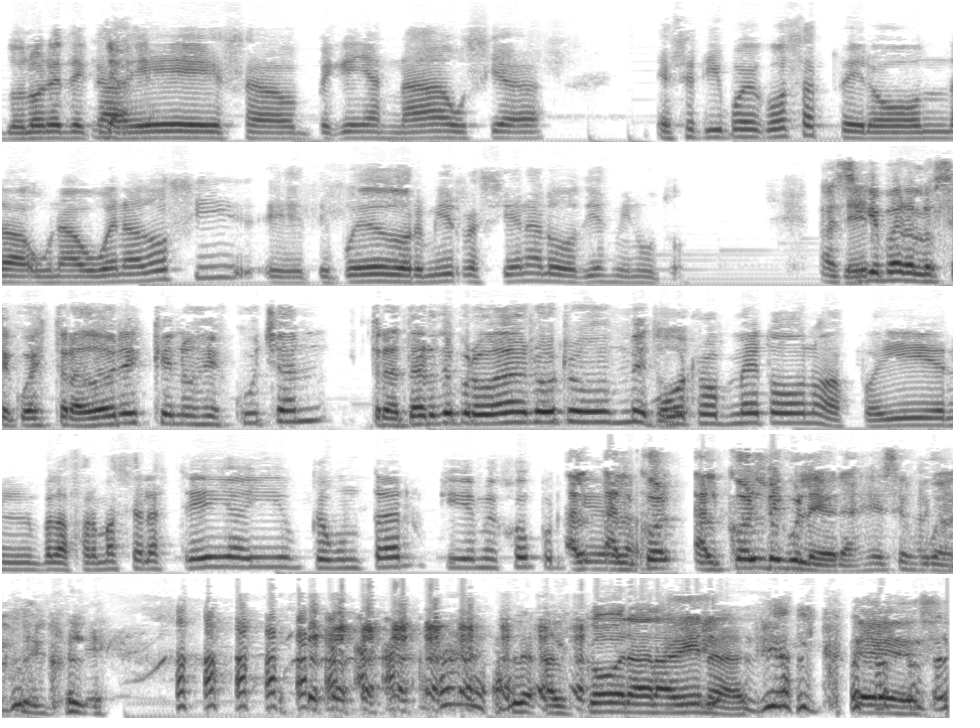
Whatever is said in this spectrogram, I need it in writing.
dolores de Ya. cabeza, pequeñas náuseas, ese tipo de cosas, pero onda, una buena dosis eh, te puede dormir recién a los 10 minutos. Así De- que para los secuestradores que nos escuchan, tratar de probar otros métodos. Otros métodos no, pues ahí en la farmacia de la estrella y preguntar qué es mejor porque Al- alcohol, alcohol de culebra, ese es bueno. al, al cobra a la vena, ¿sí? Al cobra Eso.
